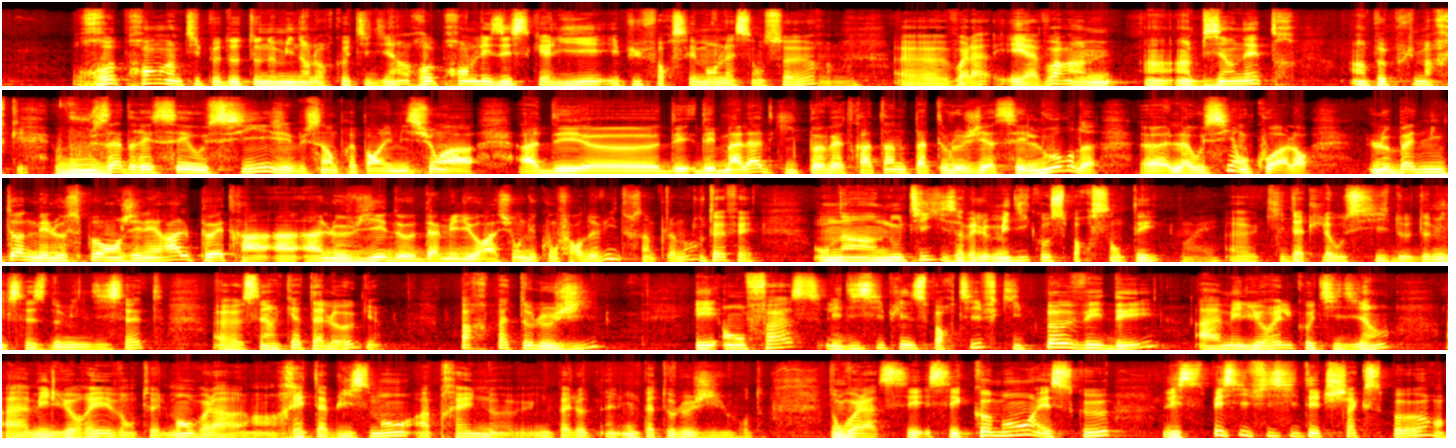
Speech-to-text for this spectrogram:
reprendre un petit peu d'autonomie dans leur quotidien, reprendre les escaliers et puis forcément l'ascenseur, mmh. euh, voilà, et avoir un, bien-être un peu plus marqué. Vous vous adressez aussi, j'ai vu ça en préparant l'émission, à, euh, des, des, malades qui peuvent être atteints de pathologies assez lourdes. Euh, là aussi, en quoi? Alors, le badminton, mais le sport en général, peut être un, levier d'amélioration du confort de vie, tout simplement. Tout à fait. On a un outil qui s'appelle le Médico-Sport Santé, euh, qui date là aussi de 2016-2017. Euh, c'est un catalogue par pathologie et en face les disciplines sportives qui peuvent aider à améliorer le quotidien, à améliorer éventuellement voilà, un rétablissement après une, une pathologie lourde. Donc voilà, c'est comment est-ce que les spécificités de chaque sport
